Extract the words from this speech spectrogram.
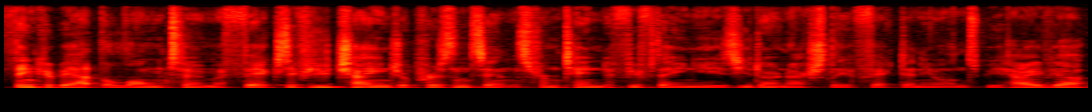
think about the long term effects. If you change a prison sentence from 10 to 15 years, you don't actually affect anyone's behaviour.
